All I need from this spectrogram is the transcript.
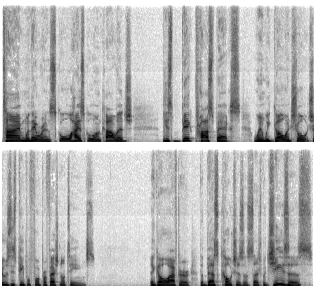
time when they were in school high school and college these big prospects when we go and cho- choose these people for professional teams they go after the best coaches and such but jesus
